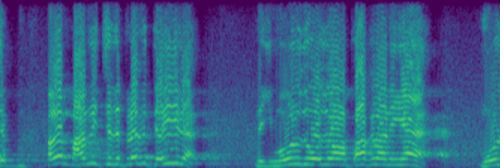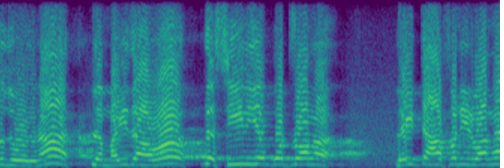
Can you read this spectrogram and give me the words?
ஸல்லல்லாஹு மரணிச்சது பிறகு தெரியல. இன்னைக்கு முழுது ஓதுவாங்க பார்க்கலாம் நீங்க? முழுது ஓதுனா இல்ல மைதாவோ இல்ல சீனியோ போட்டுருவாங்க. லைட் ஆஃப் பண்ணிடுவாங்க.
